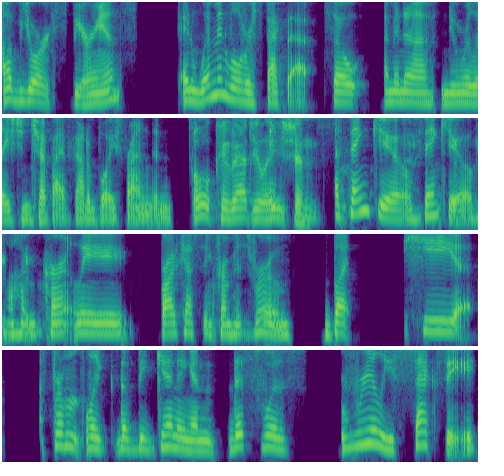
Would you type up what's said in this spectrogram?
of your experience and women will respect that. So I'm in a new relationship. I've got a boyfriend and Oh, congratulations. And, uh, thank you. Thank you. I'm currently broadcasting from his room, but he from like the beginning and this was really sexy.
